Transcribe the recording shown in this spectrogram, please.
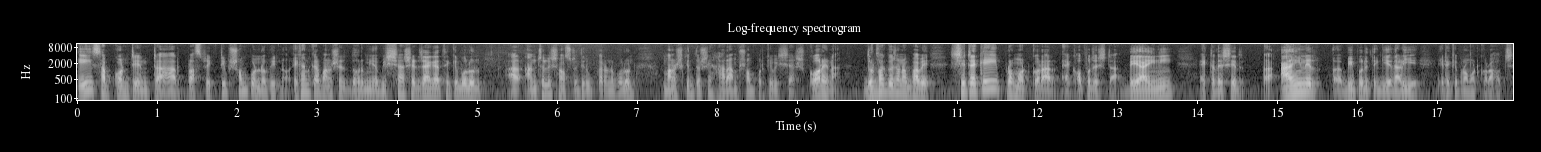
এই সাবকন্টিনেন্টটার পার্সপেক্টিভ সম্পূর্ণ ভিন্ন। এখানকার মানুষের ধর্মীয় বিশ্বাসের জায়গা থেকে বলুন আর আঞ্চলিক সংস্কৃতির কারণে বলুন, মানুষ কিন্তু সেই হারাম সম্পর্কে বিশ্বাস করে না। দুর্ভাগ্যজনকভাবে সেটাকেই প্রমোট করার এক অপচেষ্টা বেআইনি একটা দেশের আইনের বিপরীতে গিয়ে দাঁড়িয়ে এটাকে প্রমোট করা হচ্ছে।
